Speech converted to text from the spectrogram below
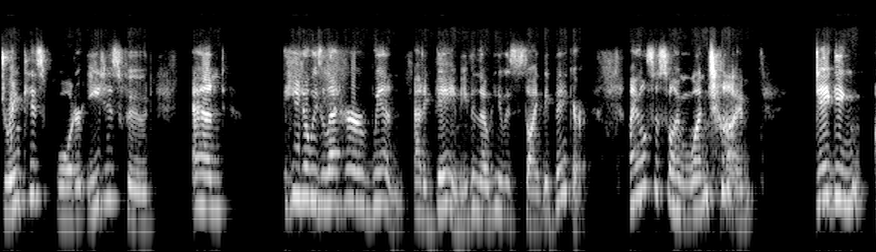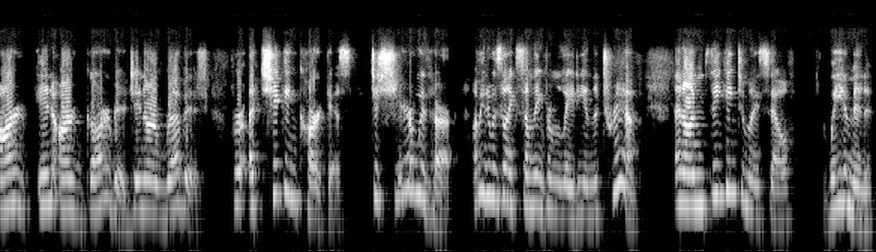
drink his water, eat his food, and he'd always let her win at a game, even though he was slightly bigger. I also saw him one time digging our in our garbage, in our rubbish for a chicken carcass to share with her. I mean, it was like something from Lady and the Tramp. And I'm thinking to myself, wait a minute,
